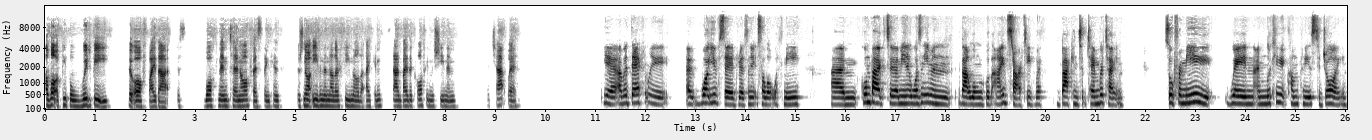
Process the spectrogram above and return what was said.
a lot of people would be put off by that, just walking into an office thinking there's not even another female that I can stand by the coffee machine and have a chat with. Yeah, I would definitely. Uh, what you've said resonates a lot with me. Um, going back to, I mean, it wasn't even that long ago that I'd started with back in September time. So for me, when I'm looking at companies to join,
